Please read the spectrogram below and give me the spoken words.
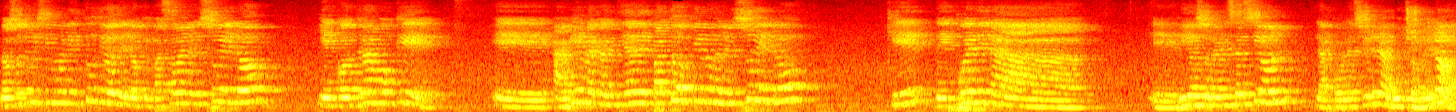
nosotros hicimos un estudio de lo que pasaba en el suelo y encontramos que eh, había una cantidad de patógenos en el suelo que después de la eh, la población era mucho menor.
